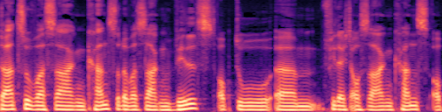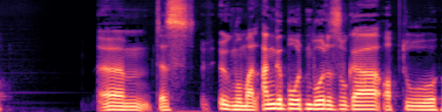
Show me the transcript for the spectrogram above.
dazu was sagen kannst oder was sagen willst, ob du ähm, vielleicht auch sagen kannst, ob ähm, das irgendwo mal angeboten wurde sogar, ob du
